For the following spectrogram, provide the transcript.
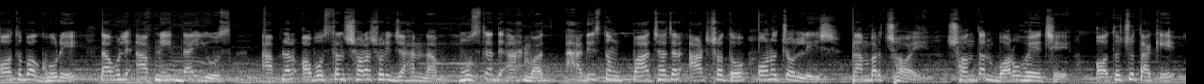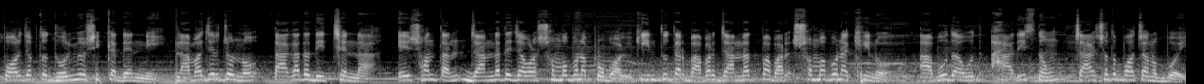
অথবা ঘোরে, তাহলে আপনি দায়ুস। আপনার অবস্থান সরাসরি জাহান্নাম। মুস্তাদে আহমদ, হাদিস নং পাঁচ হাজার আটশত উনচল্লিশ। নাম্বার ছয়, সন্তান বড় হয়েছে, অথচ তাকে পর্যাপ্ত ধর্মীয় শিক্ষা দেননি। নামাজের জন্য তাগাদা দিচ্ছেন না। এই সন্তান জান্নাতে যাওয়ার সম্ভাবনা প্রবল, কিন্তু তার বাবার জান্নাত পাবার সম্ভাবনা ক্ষীণ। আবু দাউদ, হাদিস নং চারশত পঁচানব্বই।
